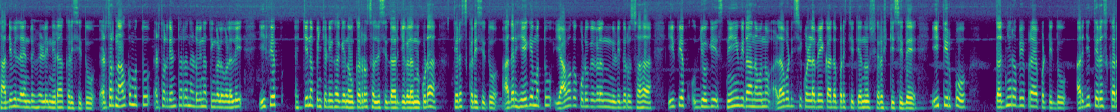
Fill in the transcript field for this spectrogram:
ಸಾಧ್ಯವಿಲ್ಲ ಎಂದು ಹೇಳಿ ನಿರಾಕರಿಸಿತು. ಎರಡು ಸಾವಿರದ ನಾಲ್ಕು ಮತ್ತು ಎರಡು ಸಾವಿರದ ಎಂಟರ ನಡುವಿನ ತಿಂಗಳುಗಳಲ್ಲಿ ಇಫೆಫ್ ಹೆಚ್ಚಿನ ಪಿಂಚಣಿಗಾಗಿ ನೌಕರರು ಸಲ್ಲಿಸಿದ್ದ ಅರ್ಜಿಗಳನ್ನು ಕೂಡ ತಿರಸ್ಕರಿಸಿತು. ಆದರೆ ಹೇಗೆ ಮತ್ತು ಯಾವಾಗ ಕೊಡುಗೆಗಳನ್ನು ನೀಡಿದರೂ ಸಹ ಇಪಿಎಫ್ ಉದ್ಯೋಗಿ ಸ್ನೇಹ ವಿಧಾನವನ್ನು ಅಳವಡಿಸಿಕೊಳ್ಳಬೇಕಾದ ಪರಿಸ್ಥಿತಿಯನ್ನು ಸೃಷ್ಟಿಸಿದೆ. ಈ ತೀರ್ಪು ತಜ್ಞರ ಅಭಿಪ್ರಾಯಪಟ್ಟಿದ್ದು, ಅರ್ಜಿ ತಿರಸ್ಕಾರ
